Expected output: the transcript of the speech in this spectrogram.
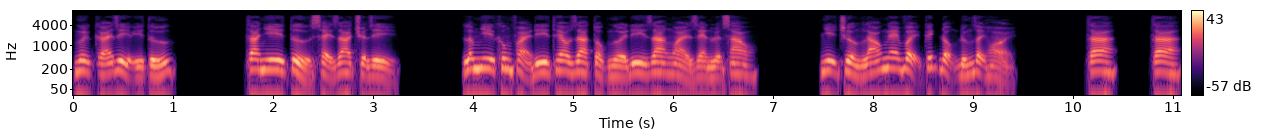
Ngươi cái gì ý tứ? Ta nhi tử xảy ra chuyện gì? Lâm Nhi không phải đi theo gia tộc người đi ra ngoài rèn luyện sao? Nhị trưởng lão nghe vậy kích động đứng dậy hỏi. Ta, ta,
